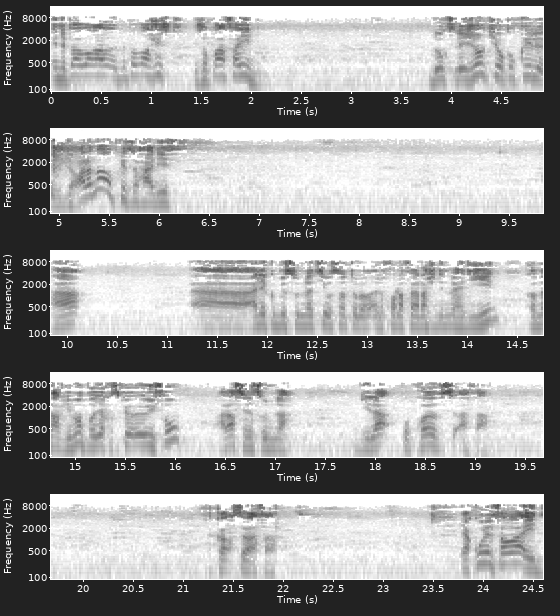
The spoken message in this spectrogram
et ne pas avoir, ne pas avoir juste. Ils sont pas infaillibles. Donc les gens qui ont compris le... Les ulama ont pris ce hadith. Hein alaykum bi sunnati wa sunnati al-khulafa ar-rashidin mahdiyyin comme argument pour dire que ce que eux ils font alors c'est le sunnah on dit là pour preuve ce athar d'accord ce athar يقول الفوائد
